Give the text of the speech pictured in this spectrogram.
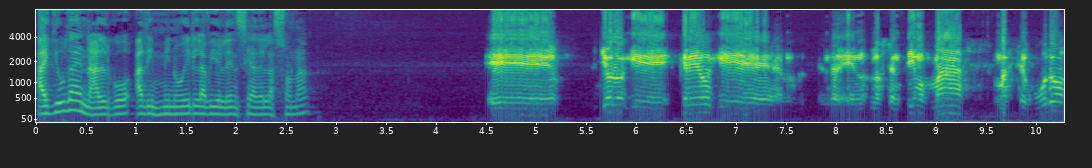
ayuda en algo a disminuir la violencia de la zona? Eh, yo lo que creo que eh, nos sentimos más, más seguros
